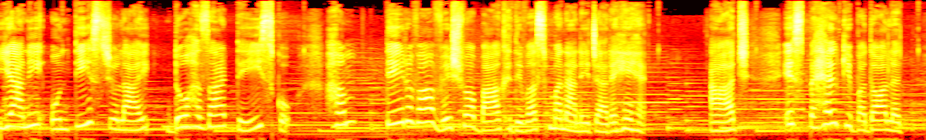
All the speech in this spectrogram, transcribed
यानी 29 जुलाई 2023 को, हम तेरहवा विश्व बाघ दिवस मनाने जा रहे हैं। आज, इस पहल की बदौलत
